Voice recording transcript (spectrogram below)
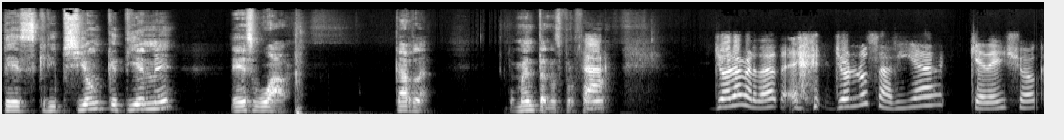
descripción que tiene es wow. Carla, coméntanos por ah, favor. yo la verdad, yo no sabía, quedé en shock.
